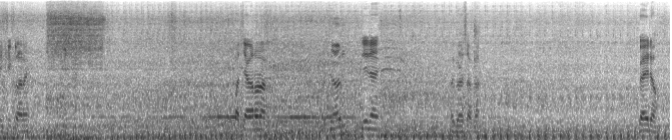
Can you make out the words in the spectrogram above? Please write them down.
Kikik lang eh. Patya ka na. Diyan. Hindi na eh. Bago na saka. Gaya daw.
